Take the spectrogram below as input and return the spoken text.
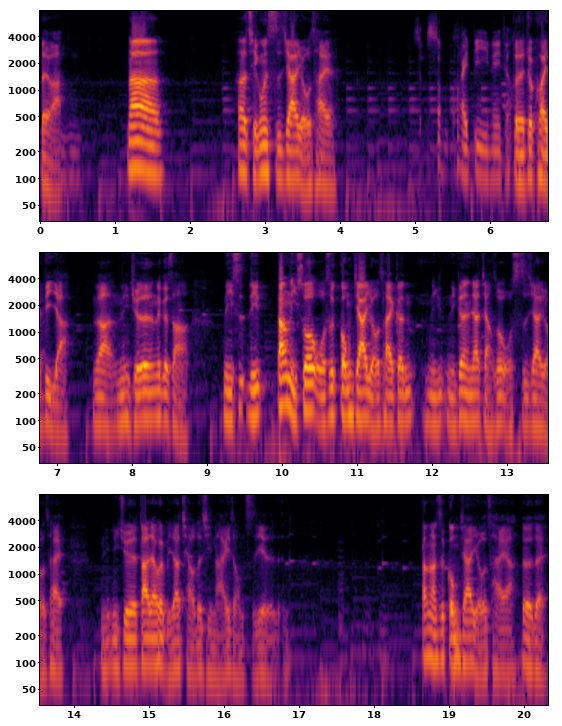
对吧？嗯、那那请问私家邮差，送快递那种？对，就快递呀，是吧？你觉得那个啥？你是你，当你说我是公家邮差，跟你你跟人家讲说我私家邮差，你你觉得大家会比较瞧得起哪一种职业的人？当然是公家邮差啊，对不对？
